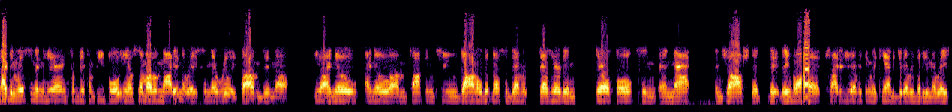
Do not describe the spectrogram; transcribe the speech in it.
I've been listening and hearing from different people. You know some of them not in the race, and they're really bummed. And uh, you know I know I know um, talking to Donald at Dev- Desert and Daryl Folks and and Matt and Josh that they, they want to try to do everything they can to get everybody in the race.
